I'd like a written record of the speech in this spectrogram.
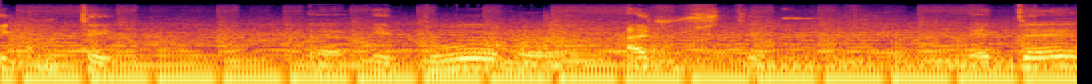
écouter euh, et pour euh, ajuster. Était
